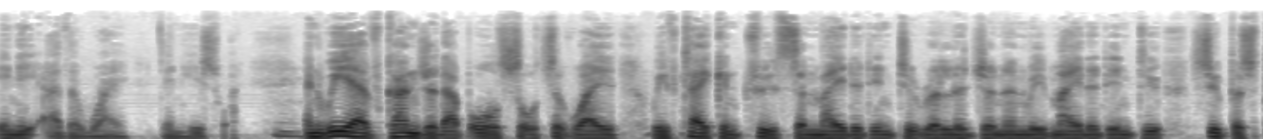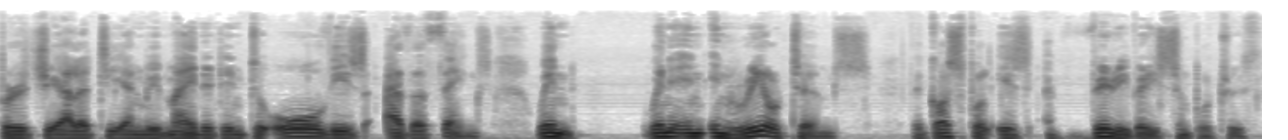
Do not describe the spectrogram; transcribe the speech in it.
any other way than His way? And we have conjured up all sorts of ways. We've taken truths and made it into religion, and we've made it into super spirituality, and we've made it into all these other things. When, when in, in real terms, the gospel is a very, very simple truth.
